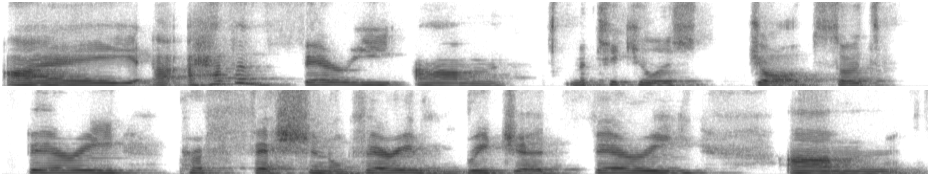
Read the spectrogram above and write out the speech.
I, I have a very um, meticulous job. So it's very professional, very rigid, very, um,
